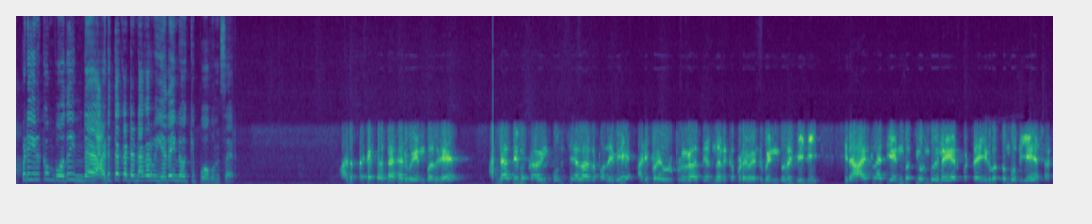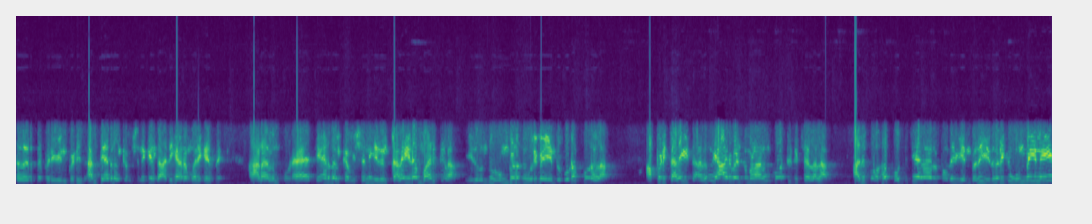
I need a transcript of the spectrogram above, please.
அப்படி இருக்கும்போது இந்த அடுத்த கட்ட நகர்வு எதை நோக்கி போகும் சார்? அடுத்த கட்ட நகர்வு என்பது அதிமுகவின் பொதுச் செயலாளர் பதவி அடிப்படை உறுப்பினர்களால் தேர்ந்தெடுக்கப்பட வேண்டும் என்பது விதி. இது ஆயிரத்தி தொள்ளாயிரத்தி எண்பத்தி ஒன்பதுல ஏற்பட்ட இருபத்தி ஒன்பது ஏ சட்ட திருத்த பிரிவின்படி தான் தேர்தல் கமிஷனுக்கு இந்த அதிகாரம் வருகிறது. ஆனாலும் கூட தேர்தல் கமிஷன் இதில் தலையிட மறுக்கலாம். இது வந்து உங்களது உரிமை என்று கூட கூறலாம். அப்படி தலையிட்டாலும் யார் வேண்டுமானாலும் கோர்ட்டுக்கு செல்லலாம். அது போக பொதுச் செயலாளர் பதவி என்பது இதுவரைக்கும் உண்மையிலேயே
